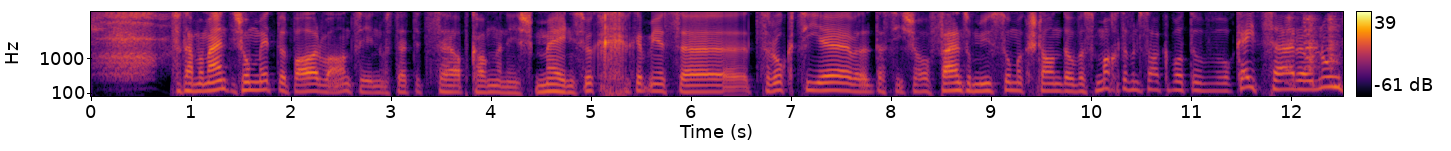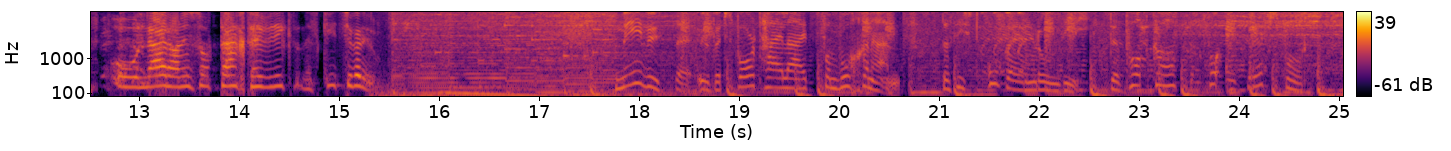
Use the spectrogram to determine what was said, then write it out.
Zu dem Moment ist unmittelbar Wahnsinn, was dort jetzt äh, abgegangen ist. Wir mussten uns wirklich müssen, äh, zurückziehen, weil das sind schon Fans um uns herumgestanden. Was macht er für ein Angebot? Wo geht es her? Und, und, und dann habe ich so gedacht, hey, es ja gar nicht. Mehr Wissen über die Sporthighlights vom Wochenende. Das ist die Aufwärmrunde, der Podcast von SRF Sport.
